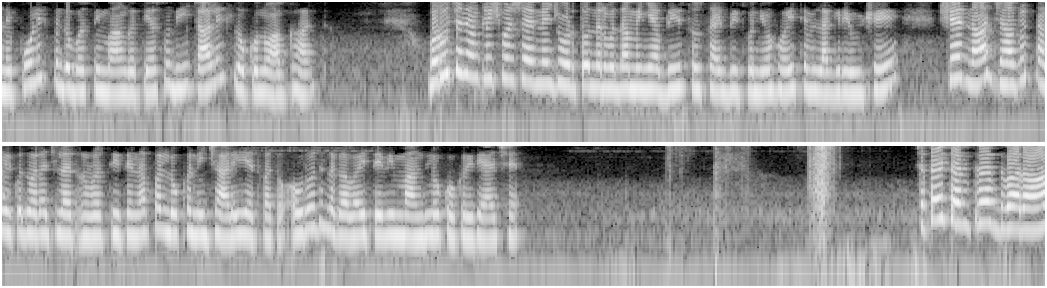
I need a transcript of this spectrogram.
અને પોલીસ બંદોબસ્તની માંગ અત્યાર સુધી ચાલીસ લોકોનો આપઘાત. ભરૂચ અને અંકલેશ્વર શહેરને જોડતો નર્મદા મૈયા બ્રિજ સુસાઇડ બ્રિજ બન્યો હોય તેમ લાગી રહ્યું છે. શહેરના જાગૃત નાગરિકો દ્વારા છેલ્લા ત્રણ વર્ષથી તેના પર લોખંડની જાળી અથવા તો અવરોધ લગાવાય તેવી માંગ લોકો કરી રહ્યા છે. છતાંય તંત્ર દ્વારા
